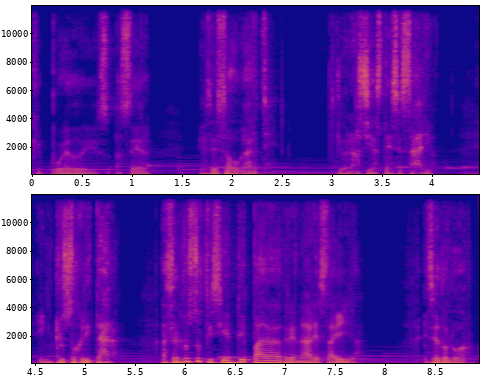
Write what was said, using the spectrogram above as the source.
que puedes hacer es desahogarte, llorar si es necesario, e incluso gritar, hacer lo suficiente para drenar esa ira ese dolor,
